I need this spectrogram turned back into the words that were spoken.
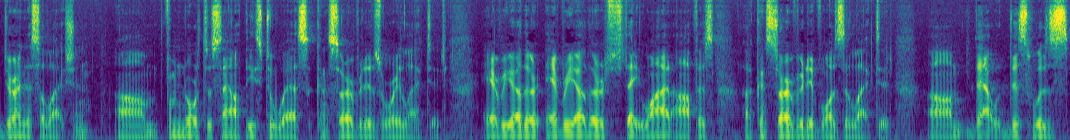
during this election um, from north to south, east to west. Conservatives were elected. Every other every other statewide office, a conservative was elected. Um, that this was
